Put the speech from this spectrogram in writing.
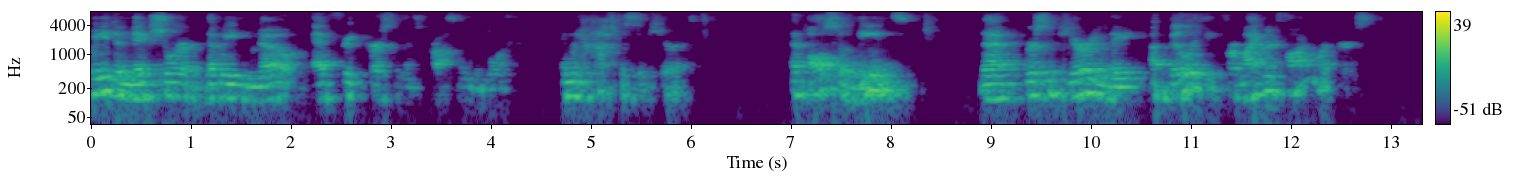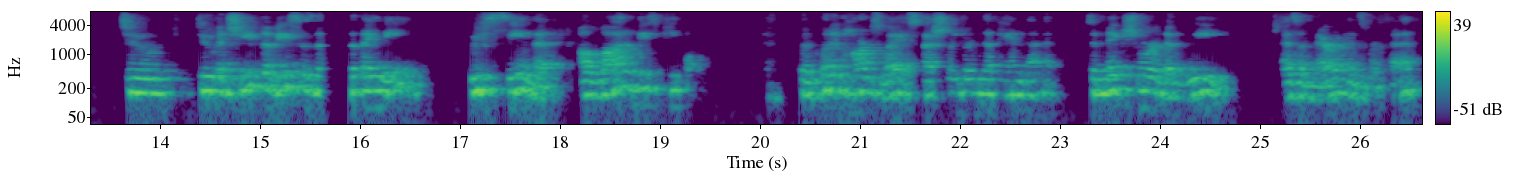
We need to make sure that we know every person that's crossing the border, and we have to secure it. That also means that we're securing the ability for migrant farm workers to, to achieve the visas that, that they need. We've seen that a lot of these people have been put in harm's way, especially during the pandemic, to make sure that we as Americans were fed.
